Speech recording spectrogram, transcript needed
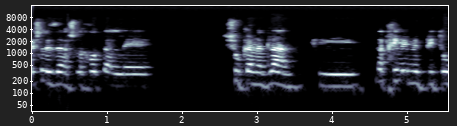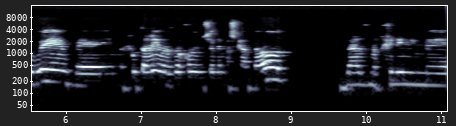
יש לזה השלכות על אה, שוק הנדל"ן, כי מתחילים עם פיטורים ומפוטרים, אז לא יכולים לשלם משכנתאות, ואז מתחילים עם אה,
